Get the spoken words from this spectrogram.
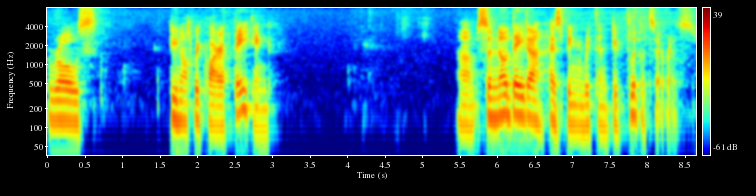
rows do not require updating. Um, so no data has been written to Fliplet servers.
